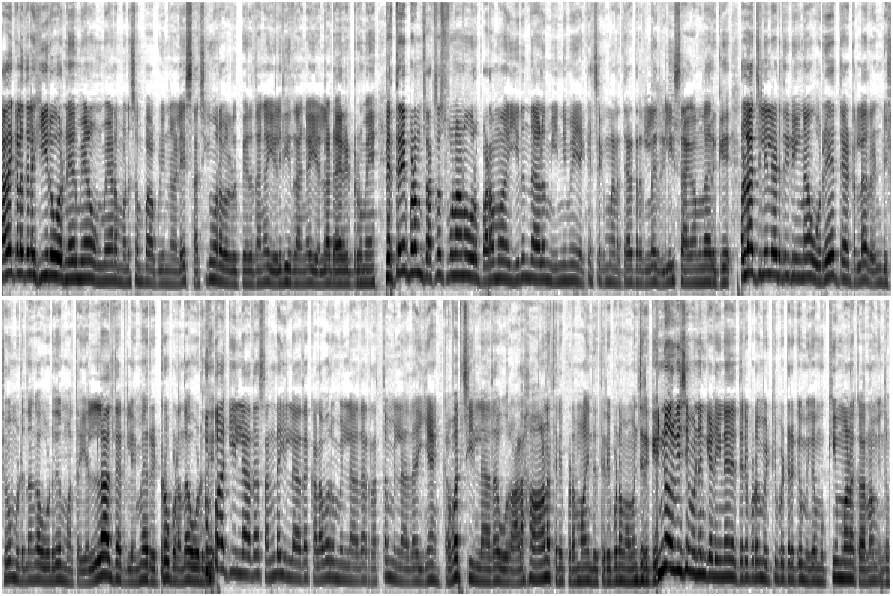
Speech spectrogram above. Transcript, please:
கதைக்களத்துல ஹீரோ ஒரு நேர்மையான உண்மையான மனுஷன்பா அப்படின்னாலே சசிகுமார் அவர்கள் பேர் தாங்க எழுதிடுறாங்க எல்லா டைரக்டருமே. இந்த திரைப்படம் சக்சஸ்ஃபுல்லான ஒரு படமா இருந்தாலும் இனிமே எக்கச்சக்கமான தேட்டர்ல ரிலீஸ் ஆகாம தான் இருக்கு. பொள்ளாச்சிலையில் எடுத்துக்கிட்டீங்கன்னா ஒரே தேட்டர்ல ரெண்டு ஷோ மட்டும் தாங்க ஓடுது. மற்ற எல்லா தேட்டர்லயுமே ரெட்ரோ படம் தான் ஓடுது. துப்பாக்கி இல்லாத சண்டை இல்லாத கலவரம் இல்லாத ரத்தம் இல்லாத ஏன் கவர்ச்சி இல்லாத ஒரு அழகான திரைப்படமா இந்த திரைப்படம் அமைஞ்சிருக்கு. இன்னொரு விஷயம் என்னன்னு கேட்டிங்கன்னா இந்த திரைப்படம் வெற்றி பெற்றிருக்கு. மிக முக்கியமான காரணம் இந்த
